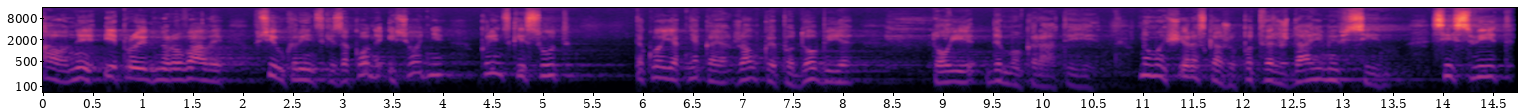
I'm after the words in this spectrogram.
А вони і проігнорували всі українські закони, і сьогодні український суд такої, як некая жалке подобіє тої демократії. Ну, ми ще раз кажу, потверждаємо всім, цей світ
